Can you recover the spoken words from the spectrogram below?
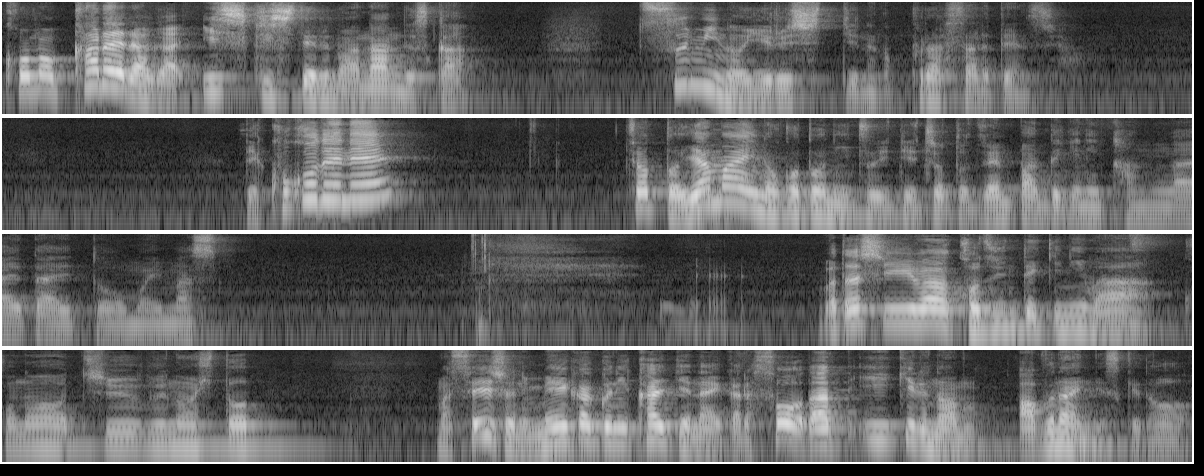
この彼らが意識してるのは何ですか？罪の許しっていうのがプラスされてるんですよ。でここでねちょっと病のことについてちょっと全般的に考えたいと思います。私は個人的にはこの中部の人、まあ、聖書に明確に書いてないからそうだって言い切るのは危ないんですけど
